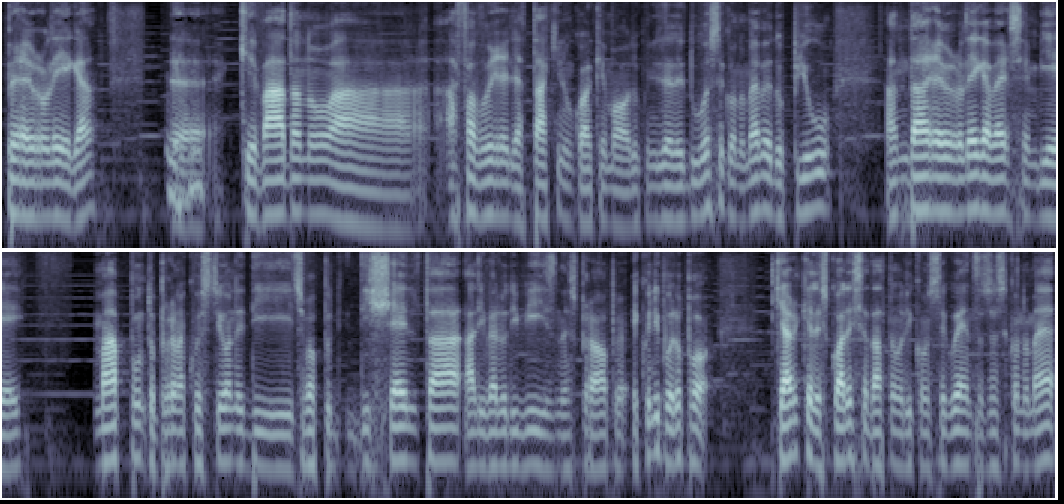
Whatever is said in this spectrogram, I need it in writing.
per Eurolega mm-hmm. eh, che vadano a, a, favorire gli attacchi in un qualche modo. Quindi delle due, secondo me, vedo più andare Eurolega verso NBA, ma appunto per una questione di, cioè, di scelta a livello di business proprio. E quindi poi dopo chiaro che le squadre si adattano di conseguenza, cioè secondo me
